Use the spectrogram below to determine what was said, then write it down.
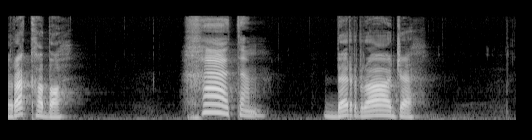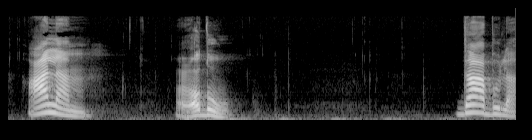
ركض. خاتم. دراجة. علم. عضو. दाबुला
